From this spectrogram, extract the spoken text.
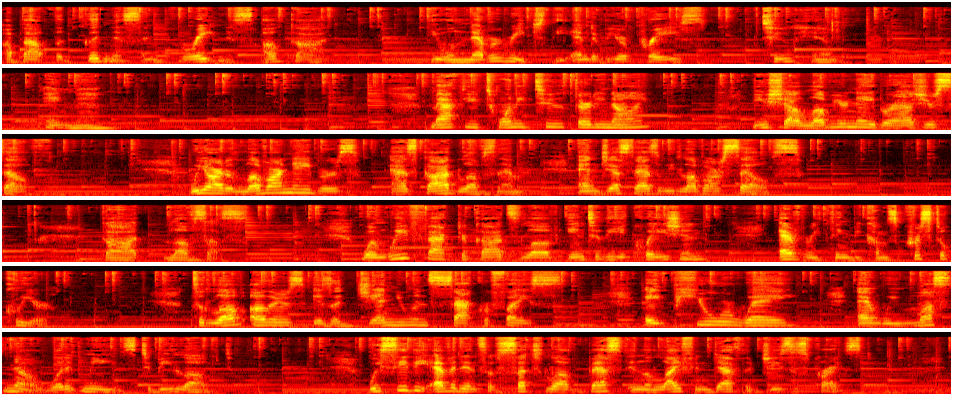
about the goodness and greatness of God. You will never reach the end of your praise to Him. Amen. Matthew 22 39. You shall love your neighbor as yourself. We are to love our neighbors as God loves them and just as we love ourselves. God loves us. When we factor God's love into the equation, everything becomes crystal clear. To love others is a genuine sacrifice, a pure way, and we must know what it means to be loved. We see the evidence of such love best in the life and death of Jesus Christ.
